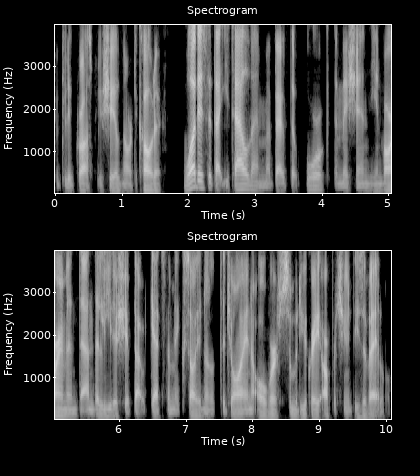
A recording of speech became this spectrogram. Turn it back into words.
the Blue Cross Blue Shield North Dakota. What is it that you tell them about the work, the mission, the environment, and the leadership that gets them excited to join over some of the great opportunities available?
